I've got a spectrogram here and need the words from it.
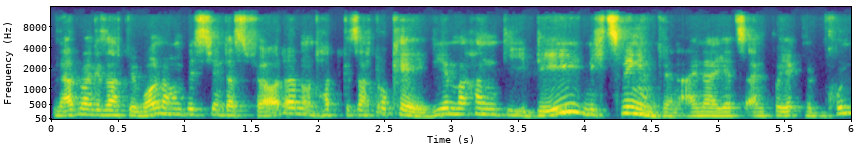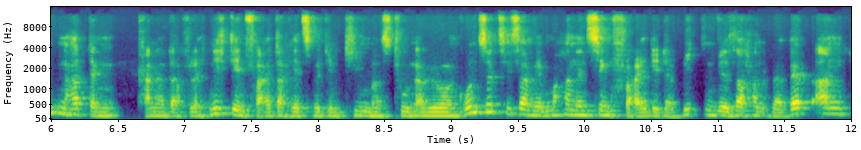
Und da hat man gesagt, wir wollen noch ein bisschen das fördern und hat gesagt, okay, wir machen die Idee nicht zwingend. Wenn einer jetzt ein Projekt mit einem Kunden hat, dann kann er da vielleicht nicht den Freitag jetzt mit dem Team was tun. Aber wir wollen grundsätzlich sagen, wir machen den Sync Friday. Da bieten wir Sachen über Web an.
